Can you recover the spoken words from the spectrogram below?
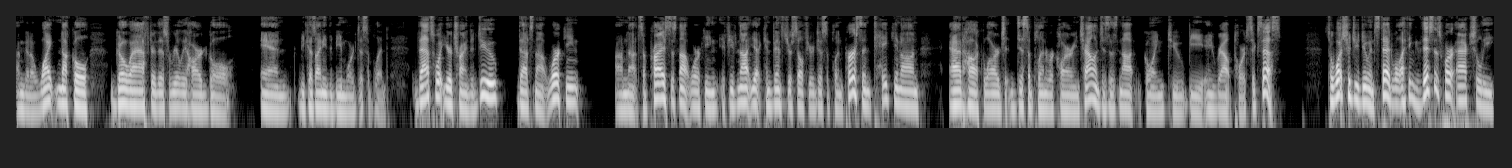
I'm going to white knuckle go after this really hard goal. And because I need to be more disciplined. That's what you're trying to do. That's not working. I'm not surprised it's not working. If you've not yet convinced yourself you're a disciplined person, taking on ad hoc, large discipline requiring challenges is not going to be a route towards success. So, what should you do instead? Well, I think this is where actually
